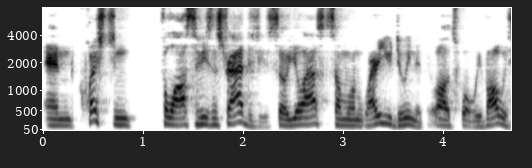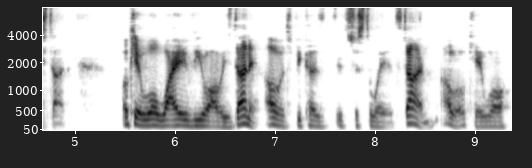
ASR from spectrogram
and question philosophies and strategies. So you'll ask someone, why are you doing it? Well, it's what we've always done. Okay. Well, why have you always done it? Oh, it's because it's just the way it's done. Oh, okay. Well,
